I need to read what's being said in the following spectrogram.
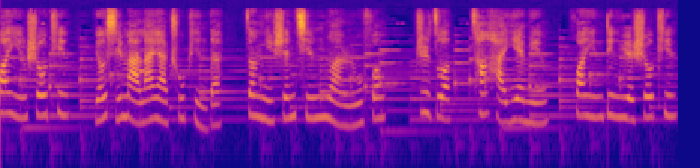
欢迎收听由喜马拉雅出品的《赠你深情暖如风》，制作沧海夜明。欢迎订阅收听。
